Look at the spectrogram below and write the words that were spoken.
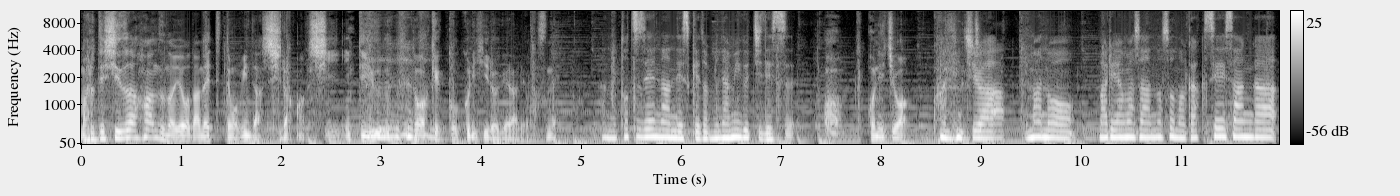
まるでシザーハンズのようだねって言ってもみんな知らんしっていうのが結構繰り広げられますね。あの突然なんですけど南口です。あこんにちは。こんにちは。今の丸山さんのその学生さんが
